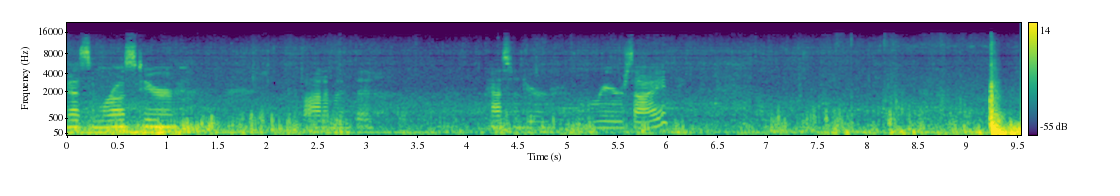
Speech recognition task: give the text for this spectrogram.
Have some rust here. Bottom of the passenger rear side. Some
